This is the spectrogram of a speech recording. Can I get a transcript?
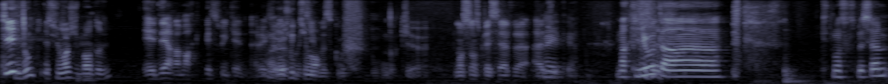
Qui? Donc, excuse-moi, j'ai pas entendu. Eder a marqué ce week-end avec le effectivement. Moscou. Donc, euh, mention spéciale à Dieu. Marquinhos, t'as une petite mention spéciale?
